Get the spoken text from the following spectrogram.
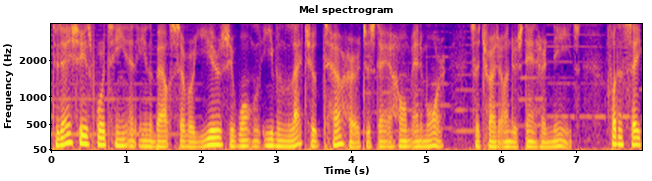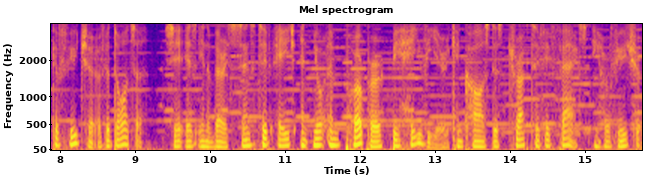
Today she is 14 and in about several years she won't even let you tell her to stay at home anymore. So try to understand her needs for the sake of future of your daughter. She is in a very sensitive age and your improper behavior can cause destructive effects in her future.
